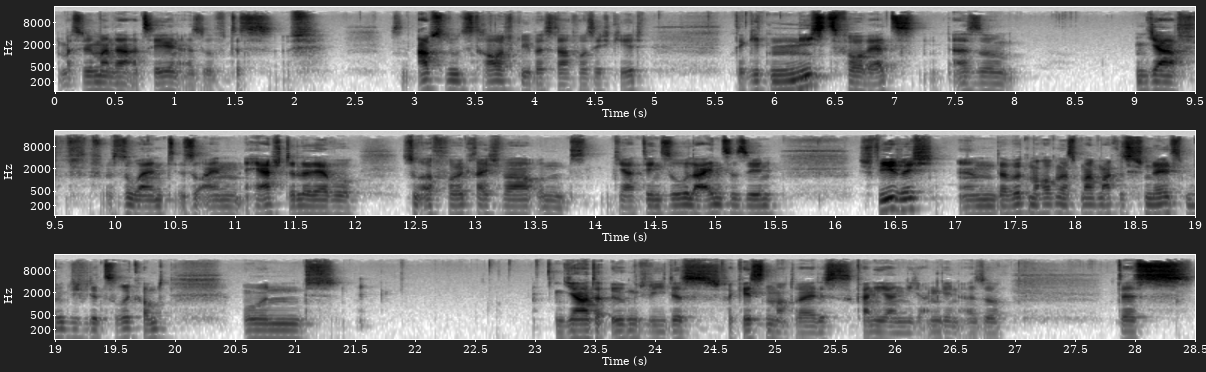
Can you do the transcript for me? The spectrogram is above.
was will man da erzählen? Also, das ist ein absolutes Trauerspiel, was da vor sich geht. Da geht nichts vorwärts. Also, ja, so ein, so ein Hersteller, der wo so erfolgreich war und ja, den so leiden zu sehen, schwierig. Ähm, da wird man hoffen, dass Marc Marcus schnellstmöglich wieder zurückkommt und ja, da irgendwie das vergessen macht, weil das kann ja nicht angehen. Also, das,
